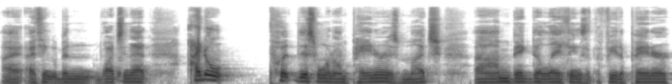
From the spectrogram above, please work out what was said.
I, I think we've been watching that. I don't put this one on Painter as much. Uh, I'm big to lay things at the feet of Painter.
